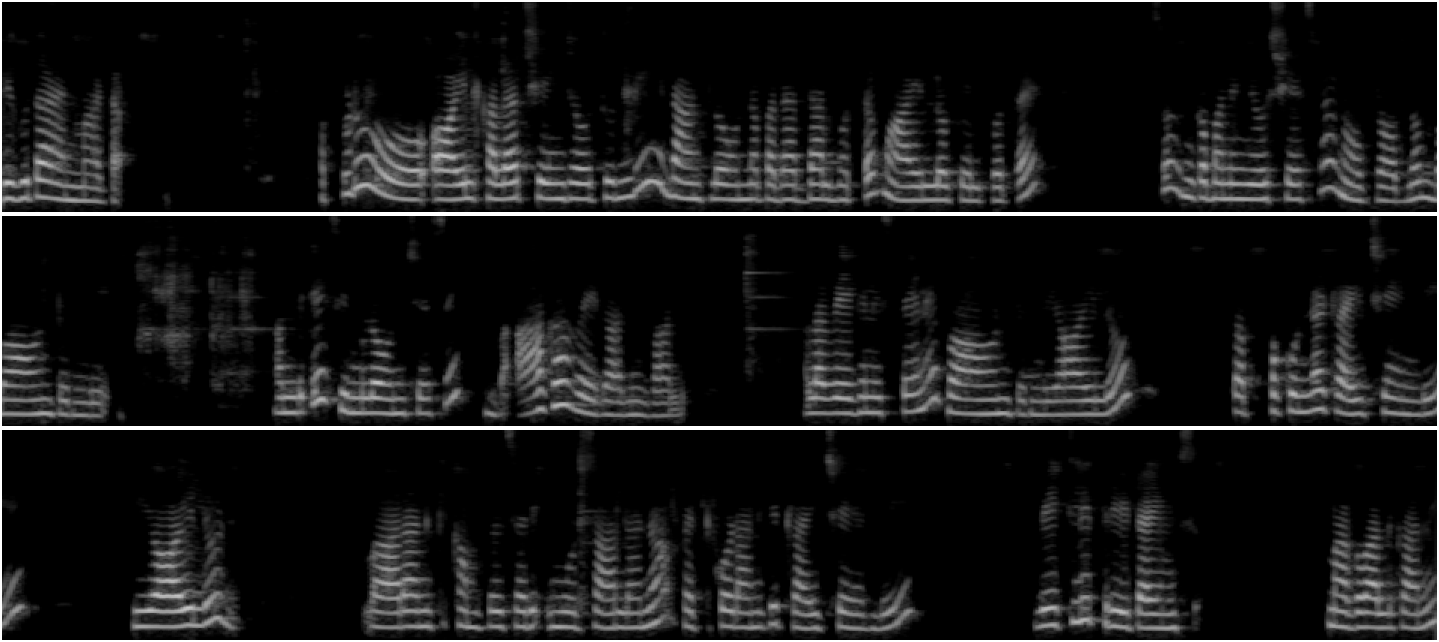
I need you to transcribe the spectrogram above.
దిగుతాయన్నమాట. అప్పుడు ఆయిల్ కలర్ చేంజ్ అవుతుంది. దాంట్లో ఉన్న పదార్థాలు మొత్తం ఆయిల్లోకి వెళ్ళిపోతాయి సో, ఇంకా మనం యూజ్ చేసినా నో ప్రాబ్లం బాగుంటుంది అందుకే సిమ్‌లో ఉంచేసి బాగా వేగనివ్వాలి. అలా వేగనిస్తేనే బాగుంటుంది ఆయిల్ తప్పకుండా ట్రై చేయండి. ఈ ఆయిల్ వారానికి కంపల్సరీ మూడు సార్లైనా పెట్టుకోవడానికి ట్రై చేయండి. Weekly three times. మగవాళ్ళు కానీ,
